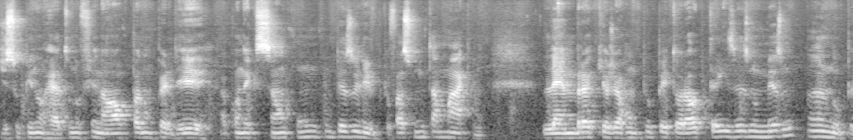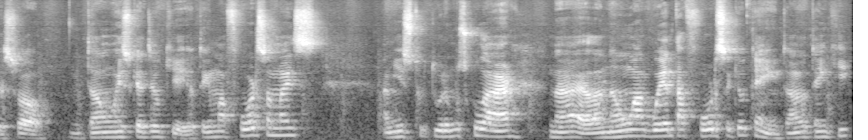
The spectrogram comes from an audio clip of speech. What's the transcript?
de supino reto no final para não perder a conexão com o peso livre, porque eu faço muita máquina. Lembra que eu já rompi o peitoral três vezes no mesmo ano, pessoal. Então isso quer dizer o quê? Eu tenho uma força, mas a minha estrutura muscular, né, ela não aguenta a força que eu tenho. Então eu tenho que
